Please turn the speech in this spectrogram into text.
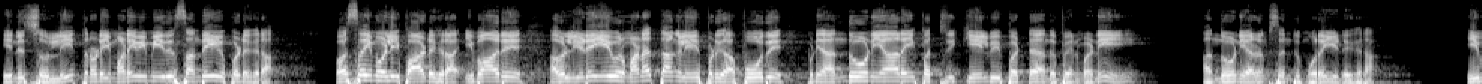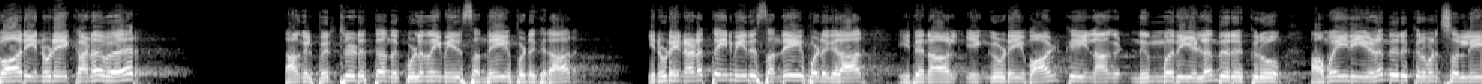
என்று சொல்லி தன்னுடைய மனைவி மீது சந்தேகப்படுகிறார். வசைமொழி பாடுகிறார். இவ்வாறு அவள் இடையே ஒரு மனத்தாங்கல் ஏற்படுகிறது. அப்போது இப்படி அந்தோணியாரை பற்றி கேள்விப்பட்ட அந்த பெண்மணி அந்தோணியாரிடம் சென்று முறையிடுகிறார். இவ்வாறு என்னுடைய கணவர் நாங்கள் பெற்றெடுத்த அந்த குழந்தை மீது சந்தேகப்படுகிறார். என்னுடைய நடத்தையின் மீது சந்தேகப்படுகிறார். இதனால் எங்களுடைய வாழ்க்கையில் நாங்கள் நிம்மதி இழந்திருக்கிறோம் அமைதி இழந்திருக்கிறோம்னு சொல்லி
